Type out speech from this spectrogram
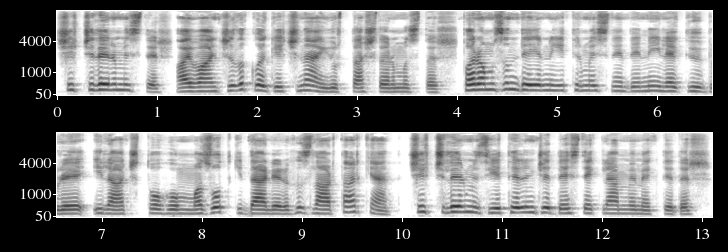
çiftçilerimizdir. Hayvancılıkla geçinen yurttaşlarımızdır. Paramızın değerini yitirmesi nedeniyle gübre, ilaç, tohum, mazot giderleri hızla artarken çiftçilerimiz yeterince desteklenmemektedir.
